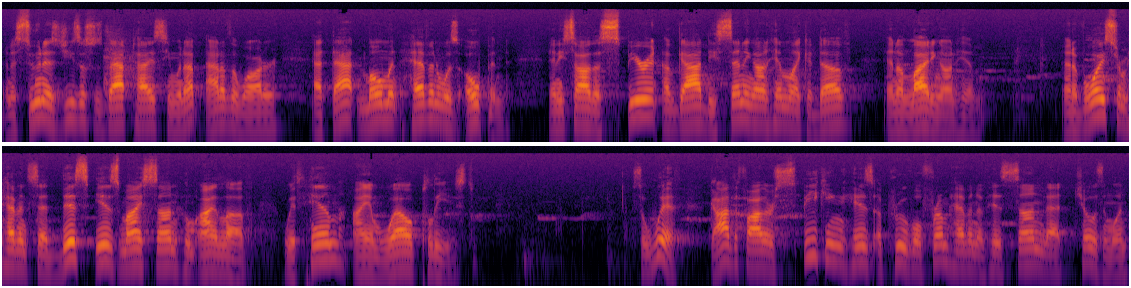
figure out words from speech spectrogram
And as soon as Jesus was baptized, he went up out of the water. At that moment, heaven was opened, and he saw the Spirit of God descending on him like a dove and alighting on him. And a voice from heaven said, This is my Son whom I love. With him I am well pleased. So, with God the Father speaking his approval from heaven of his Son, that chosen one,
